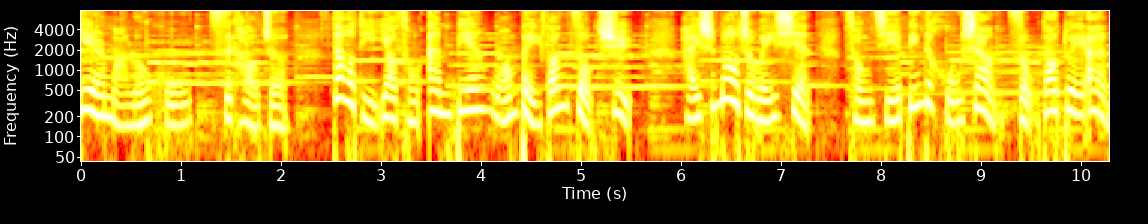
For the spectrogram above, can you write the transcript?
耶尔马伦湖，思考着。到底要从岸边往北方走去，还是冒着危险从结冰的湖上走到对岸？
